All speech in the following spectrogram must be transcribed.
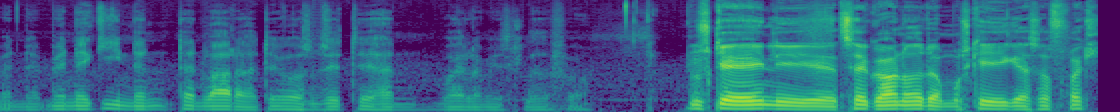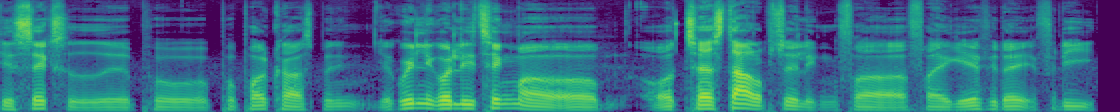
men, øh, men energien, den, den var der, det var sådan set det, han var allermest glad for. Nu skal jeg egentlig øh, til at gøre noget, der måske ikke er så frygteligt sexet øh, på, på podcast, men jeg kunne egentlig godt lige tænke mig at, at tage startopstillingen fra, fra AGF i dag, fordi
